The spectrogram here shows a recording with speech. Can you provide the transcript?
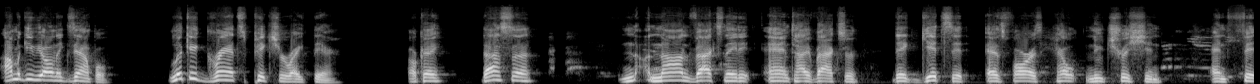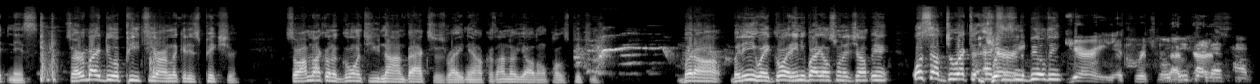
I'm gonna give you all an example. Look at Grant's picture right there. Okay, that's a n- non-vaccinated anti-vaxxer that gets it as far as health, nutrition, and fitness. So everybody do a PTR and look at his picture. So I'm not gonna go into you non-vaxxers right now because I know y'all don't post pictures. But uh, but anyway, go ahead. Anybody else want to jump in? What's up, Director X is in the building. Jerry, it's Richard. I've got a, that's not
